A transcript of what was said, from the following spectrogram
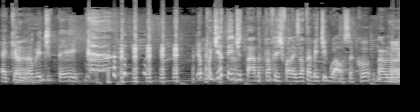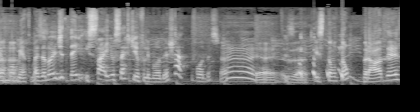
é que eu não editei. eu podia ter editado pra gente falar exatamente igual, sacou? No, no mesmo momento, mas eu não editei e saiu certinho. Eu falei, vou deixar, foda-se. Ah, é, exato. Estão tão brothers.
